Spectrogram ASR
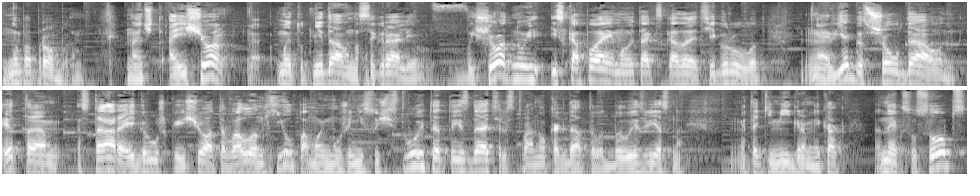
Ну, попробуем. Значит, а еще э, мы тут недавно сыграли в еще одну ископаемую, так сказать, игру. Вот э, Vegas Showdown. Это старая игрушка еще от Avalon Hill. По-моему, уже не существует это издательство. Оно когда-то вот было известно такими играми, как Nexus Ops,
